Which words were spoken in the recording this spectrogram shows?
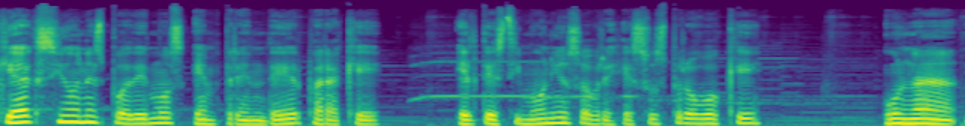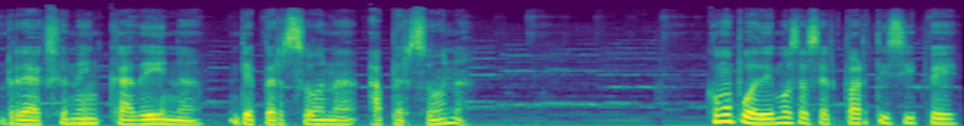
¿Qué acciones podemos emprender para que el testimonio sobre Jesús provoque una reacción en cadena de persona a persona? ¿Cómo podemos hacer partícipe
